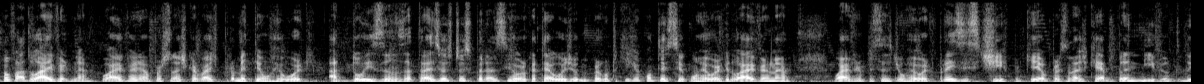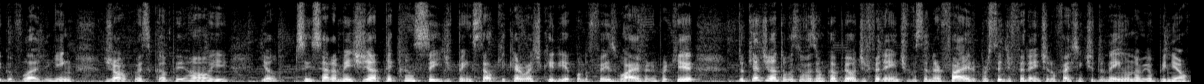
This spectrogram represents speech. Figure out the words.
Vamos falar do Ivern, né? O Ivern é um personagem que a Riot prometeu um rework há dois anos atrás e eu estou esperando esse rework até hoje. Eu me pergunto o que aconteceu com o rework do Ivern, né? O Ivern precisa de um rework para existir, porque é um personagem que é banível do League of Legends. Ninguém joga com esse campeão e, e eu, sinceramente, já até cansei de pensar o que a Riot queria quando fez o Ivern, porque do que adianta você fazer um campeão diferente e você nerfar ele por ser diferente? Não faz sentido nenhum, na minha opinião.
